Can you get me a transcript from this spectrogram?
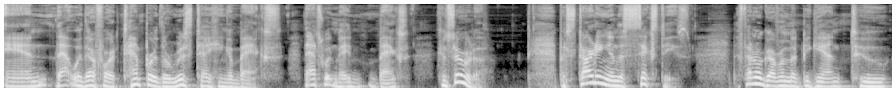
and that would therefore temper the risk taking of banks. That's what made banks conservative. But starting in the 60s, the federal government began to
